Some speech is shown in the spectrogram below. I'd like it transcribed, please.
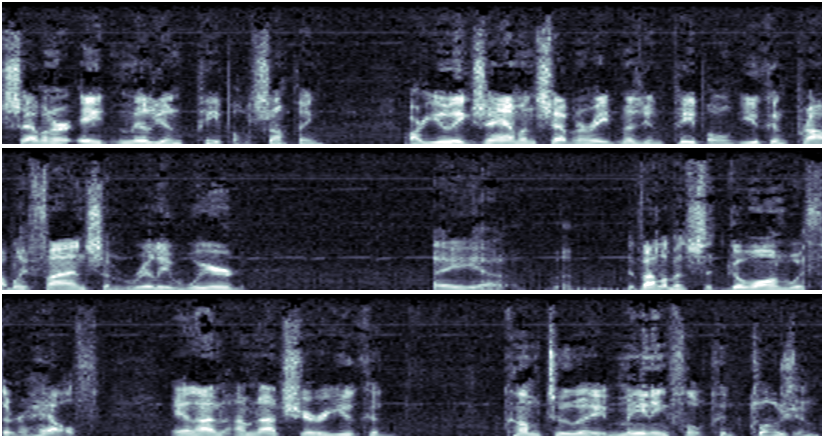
seven or eight million people something, or you examine seven or eight million people, you can probably find some really weird a, uh, developments that go on with their health. And I'm, I'm not sure you could come to a meaningful conclusion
